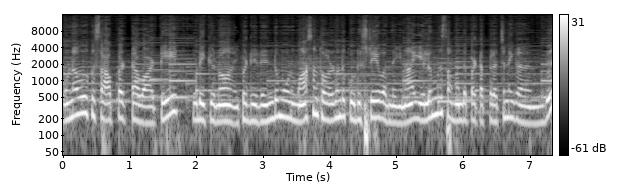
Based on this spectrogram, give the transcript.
உணவுக்கு சாப்பிட்ட வாட்டி குடிக்கணும். இப்படி ரெண்டு மூணு மாசம் தொடர்ந்து குடிச்சிட்டே வந்தீங்கன்னா எலும்பு சம்பந்தப்பட்ட பிரச்சனைகள் வந்து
